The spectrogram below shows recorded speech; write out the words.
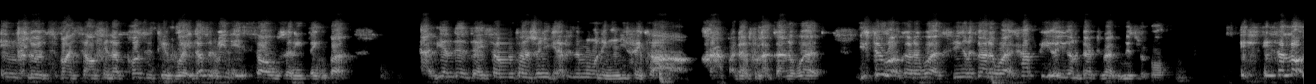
influence myself in a positive way. It doesn't mean it solves anything, but at the end of the day, sometimes when you get up in the morning and you think, oh, crap, I don't feel like going to work, you still got to go to work. So you're going to go to work happy or you're going to go to work miserable. It's, it's a lot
